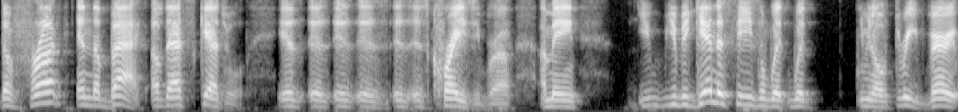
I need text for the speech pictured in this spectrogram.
the front and the back of that schedule is is is is is, is crazy, bro. I mean, you you begin the season with with you know, three very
